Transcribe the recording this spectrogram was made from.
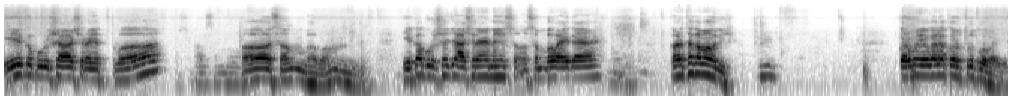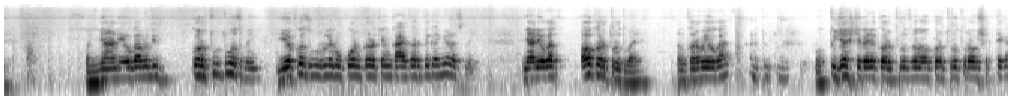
एक पुरुषाश्रयत्व असंभवम। एका पुरुषाच्या आश्रयाने हे संभव आहे काय? कळतं का माऊली? कर्मयोगाला कर्तृत्व पाहिजे. पण ज्ञानयोगामध्ये कर्तृत्वच नाही. एकच उरले मग कोण करते काय करते काही मिळत नाही. ज्ञानयोगात अकर्तृत्व आहे. आणि कर्मयोगात मग तुझ्याच ठिकाणी कर्तृत्व आणि अकर्तृत्व राहू शकते का?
